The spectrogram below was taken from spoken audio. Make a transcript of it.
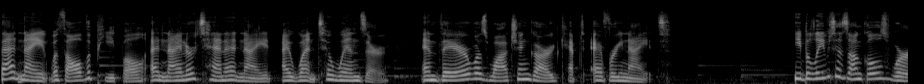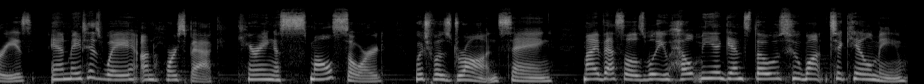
That night, with all the people, at nine or ten at night, I went to Windsor, and there was watch and guard kept every night. He believed his uncle's worries and made his way on horseback, carrying a small sword, which was drawn, saying, My vessels, will you help me against those who want to kill me?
